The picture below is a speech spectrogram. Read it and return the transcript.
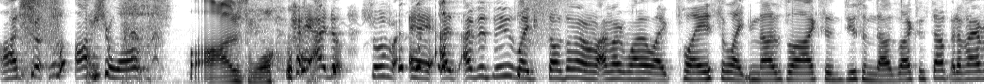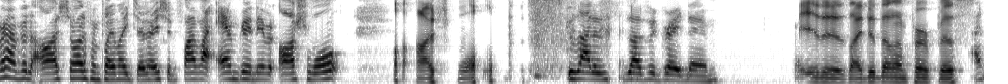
Osha Oshawaltz. Oswald. hey, I know. So, if, hey, I, I've been thinking like sometimes I, I might want to like play some like Nuzlocke and do some Nuzlocke and stuff. And if I ever have an Oshawott, if I'm playing like Generation Five, I am gonna name it Oshwalt Oswald. because that is that's a great name. It is. I did that on purpose. I,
